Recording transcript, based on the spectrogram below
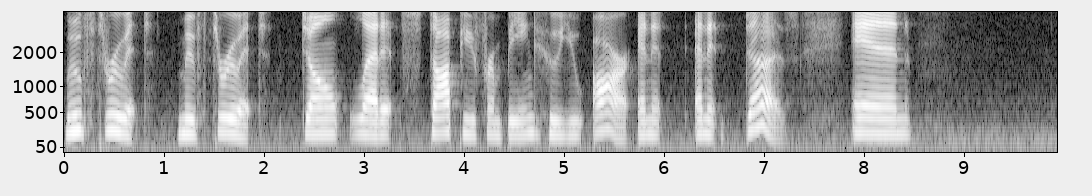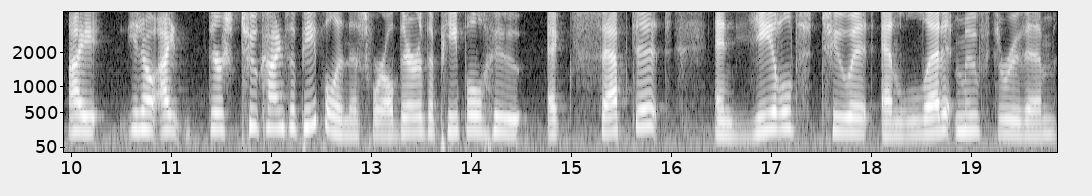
Move through it. Move through it. Don't let it stop you from being who you are. And it and it does. And I, you know, I, there's two kinds of people in this world. There are the people who accept it and yield to it and let it move through them.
